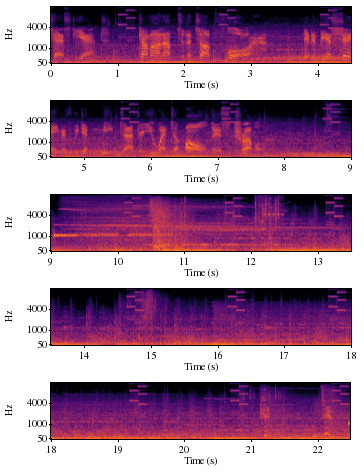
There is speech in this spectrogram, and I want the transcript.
test yet. Come on up to the top floor. It'd be a shame if we didn't meet after you went to all this trouble. Two.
